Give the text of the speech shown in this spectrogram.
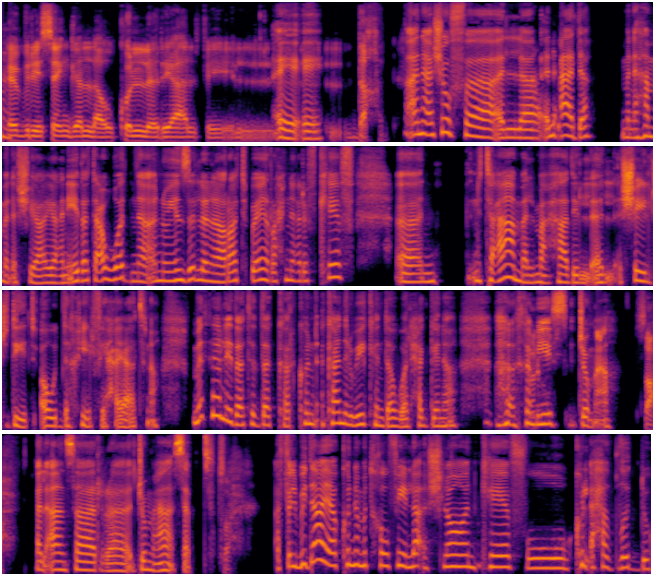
every single أو كل ريال في إيه، إيه. الدخل أنا أشوف آه، ال- العادة من أهم الأشياء يعني إذا تعودنا أنه ينزل لنا راتبين راح نعرف كيف آه، نتعامل مع ال- الشيء الجديد أو الدخيل في حياتنا. مثل إذا تتذكر كن كان الويكند أول حقنا خميس جمعة. صح. الآن صار جمعة سبت. صح. في البداية كنا متخوفين لا شلون كيف؟ وكل أحد ضده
